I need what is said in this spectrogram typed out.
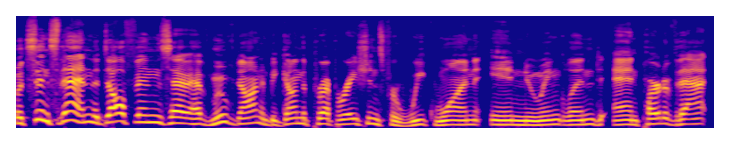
But since then, the Dolphins have moved on and begun the preparations for week one in New England. And part of that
